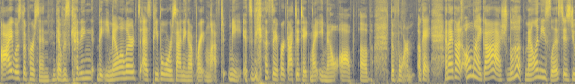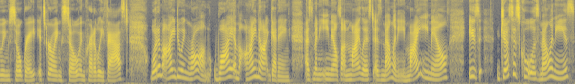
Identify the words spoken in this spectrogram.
I was the person that was getting the email alerts as people were signing up right and left. Me. It's because they forgot to take my email off of the form. Okay. And I thought, oh my gosh, look, Melanie's list is doing so great. It's growing so incredibly fast. What am I doing wrong? Why am I not getting as many emails on my list as Melanie? My email is just as cool as Melanie's.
